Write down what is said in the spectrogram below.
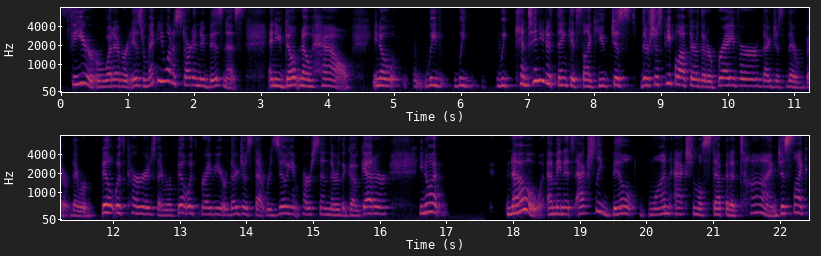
fear or whatever it is, or maybe you want to start a new business and you don't know how. You know, we we we continue to think it's like you've just there's just people out there that are braver. They just they're they were built with courage. They were built with bravery or they're just that resilient person. They're the go-getter. You know what? No. I mean it's actually built one actionable step at a time just like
